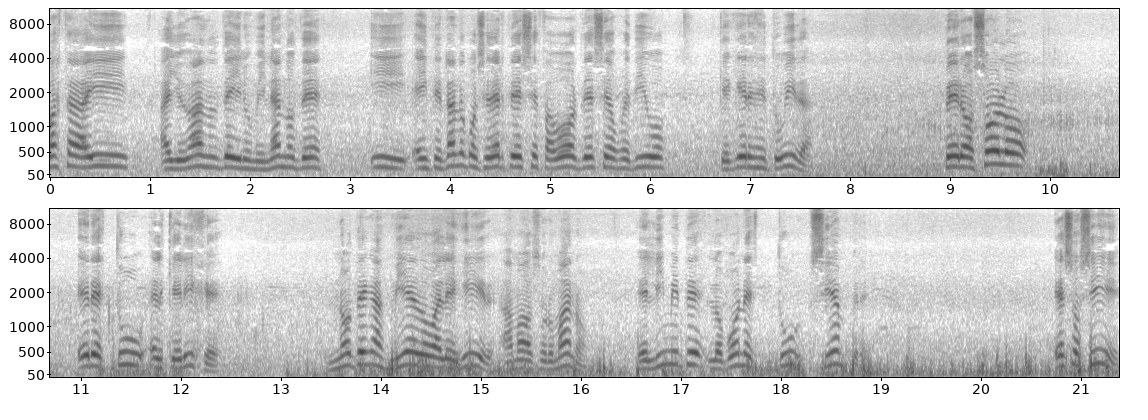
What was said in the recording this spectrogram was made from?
va a estar ahí ayudándote, iluminándote y, e intentando concederte ese favor, de ese objetivo que quieres en tu vida. Pero solo eres tú el que elige. No tengas miedo a elegir, amado su hermano. El límite lo pones tú siempre. Eso sí,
